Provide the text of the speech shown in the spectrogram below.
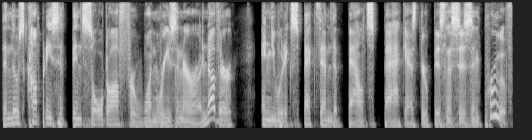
then those companies have been sold off for one reason or another, and you would expect them to bounce back as their businesses improve.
